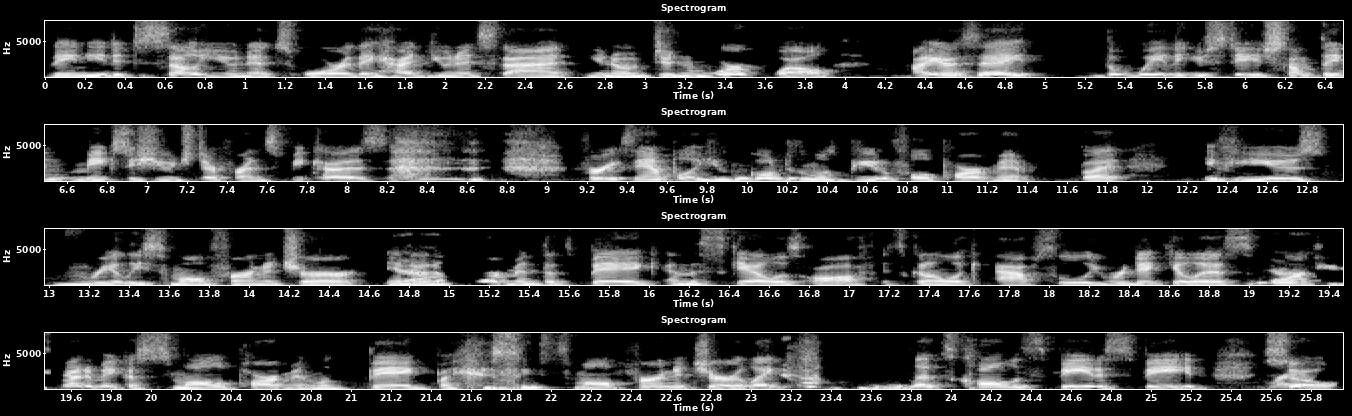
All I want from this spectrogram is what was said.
they needed to sell units or they had units that, you know, didn't work well I gotta say, the way that you stage something makes a huge difference because, for example, you can go into the most beautiful apartment, but if you use really small furniture in yeah. an apartment that's big and the scale is off, it's going to look absolutely ridiculous. Yeah. Or if you try to make a small apartment look big by using small furniture, like yeah. let's call a spade a spade. Right. So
